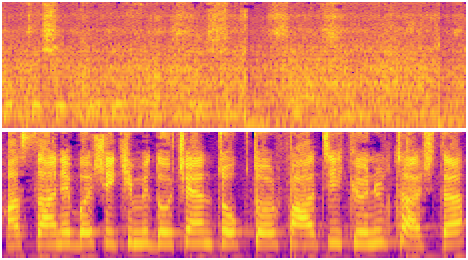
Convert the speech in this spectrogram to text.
Çok teşekkür ediyorum. Çok sağ olsun. Hastane Başhekimi Doçent Doktor Fatih Gönültaş da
